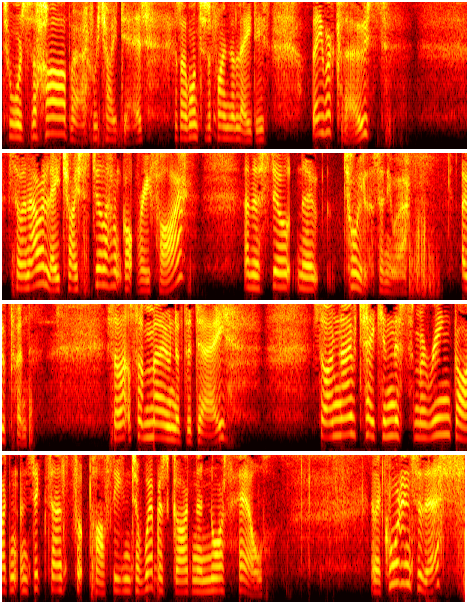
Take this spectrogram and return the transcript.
towards the harbour, which I did, because I wanted to find the ladies. They were closed, so an hour later I still haven't got very far and there's still no toilets anywhere open. So that's the moan of the day. So I'm now taking this marine garden and zigzag footpath leading to Weber's Garden and North Hill. And according to this,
